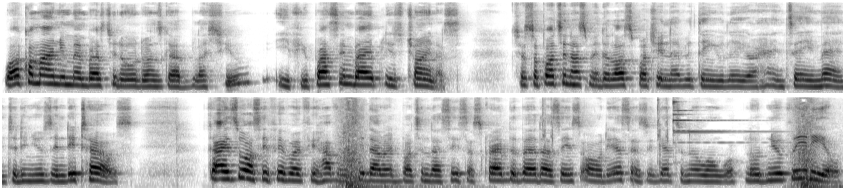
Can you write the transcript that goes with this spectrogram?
Welcome our new members to the old ones. God bless you. If you're passing by, please join us. So supporting us. May the Lord support you in everything you lay your hand. Say amen to the news and details. Guys, do us a favor if you haven't see that red button that says subscribe, the bell that says all this as you get to know when we upload new video.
